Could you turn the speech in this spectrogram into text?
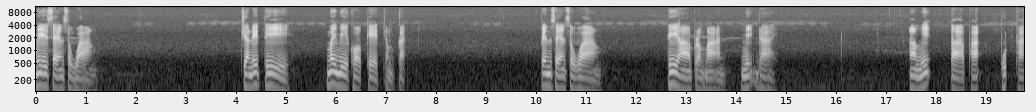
มีแสงสว่าง ชนิดที่ไม่มีขอบเขตจำกัด เป็นแสงสว่าง ที่หาประมาณมิได้อมิตาภะพุทธะ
